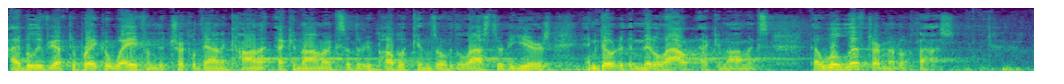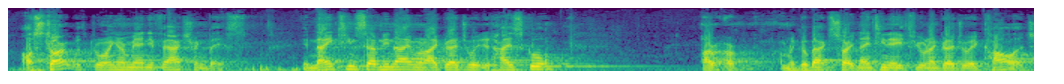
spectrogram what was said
I believe you have to break away from the trickle down econ- economics of the Republicans over the last 30 years and go to the middle out economics that will lift our middle class. I'll start with growing our manufacturing base. In 1979, when I graduated high school, our, our, I'm going to go back, sorry, 1983 when I graduated college.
